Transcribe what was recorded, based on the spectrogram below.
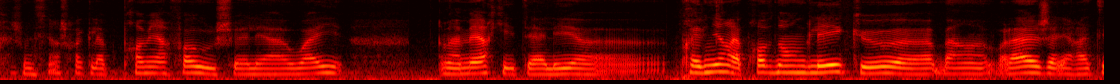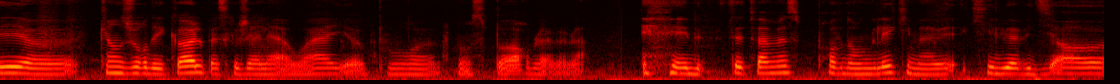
je me souviens, je crois que la première fois où je suis allée à Hawaï, ma mère qui était allée euh, prévenir la prof d'anglais que euh, ben voilà j'allais rater 15 euh, jours d'école parce que j'allais à Hawaï pour mon sport blablabla et cette fameuse prof d'anglais qui m'avait qui lui avait dit oh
